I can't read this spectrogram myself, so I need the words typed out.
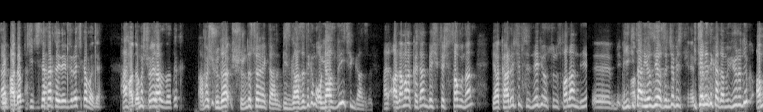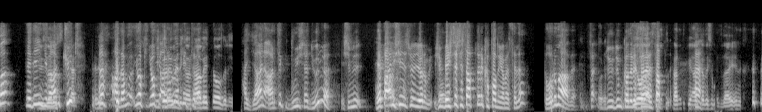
Ama, Adam ikinci sefer televizyona çıkamadı. Heh, Adamı ama şöyle gazladık. Ama şurada şunu da söylemek lazım. Biz gazladık ama o yazdığı için gazladık. Hani adam hakikaten Beşiktaş'ı savunan ya kardeşim siz ne diyorsunuz falan diye e, bir iki abi, tane yazı yazınca biz evet, iteledik adamı yürüdük ama dediğin gibi abi küt heh, adamı yok yok adamı yok ettiler. Rahmetli oldu. Ha yani artık bu işe diyorum ya şimdi hep aynı şeyi söylüyorum. Şimdi evet. Beşiktaş hesapları kapanıyor mesela. Doğru mu abi? Doğru. Duyduğum kadarıyla Fener hesap... Bir arkadaşım daha yeni.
